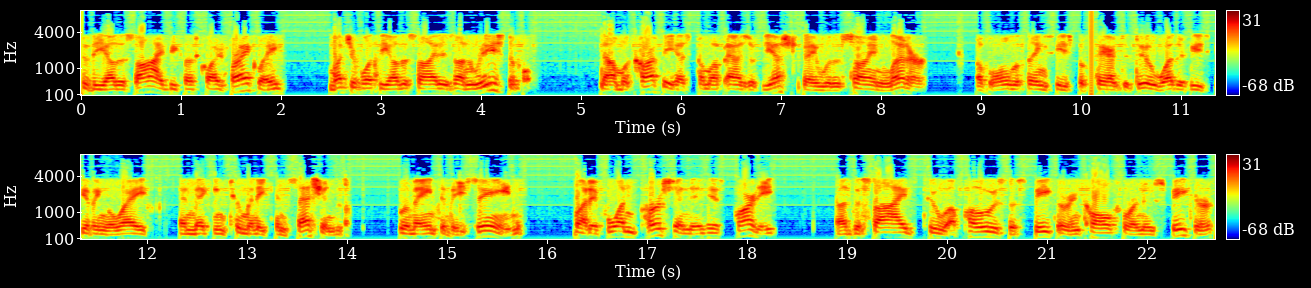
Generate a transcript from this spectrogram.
to the other side because, quite frankly, much of what the other side is unreasonable. Now, McCarthy has come up as of yesterday with a signed letter of all the things he's prepared to do, whether he's giving away and making too many concessions remain to be seen. But if one person in his party uh, decides to oppose the speaker and call for a new speaker,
